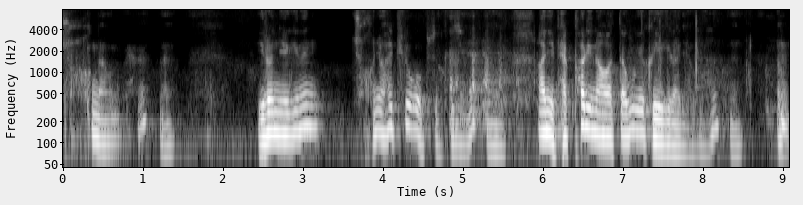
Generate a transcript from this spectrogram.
쭉 나오는 거야. 네. 이런 얘기는 전혀 할 필요가 없어. 그지? 어. 아니, 108이 나왔다고 왜 그 얘기를 하냐고. 어.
